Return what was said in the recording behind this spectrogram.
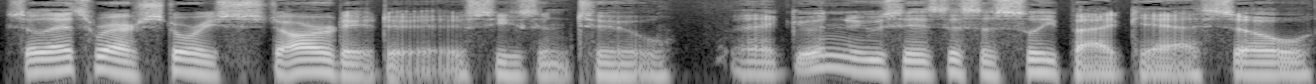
So that's where our story started, uh, season two. Uh, good news is this is a sleep podcast, so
